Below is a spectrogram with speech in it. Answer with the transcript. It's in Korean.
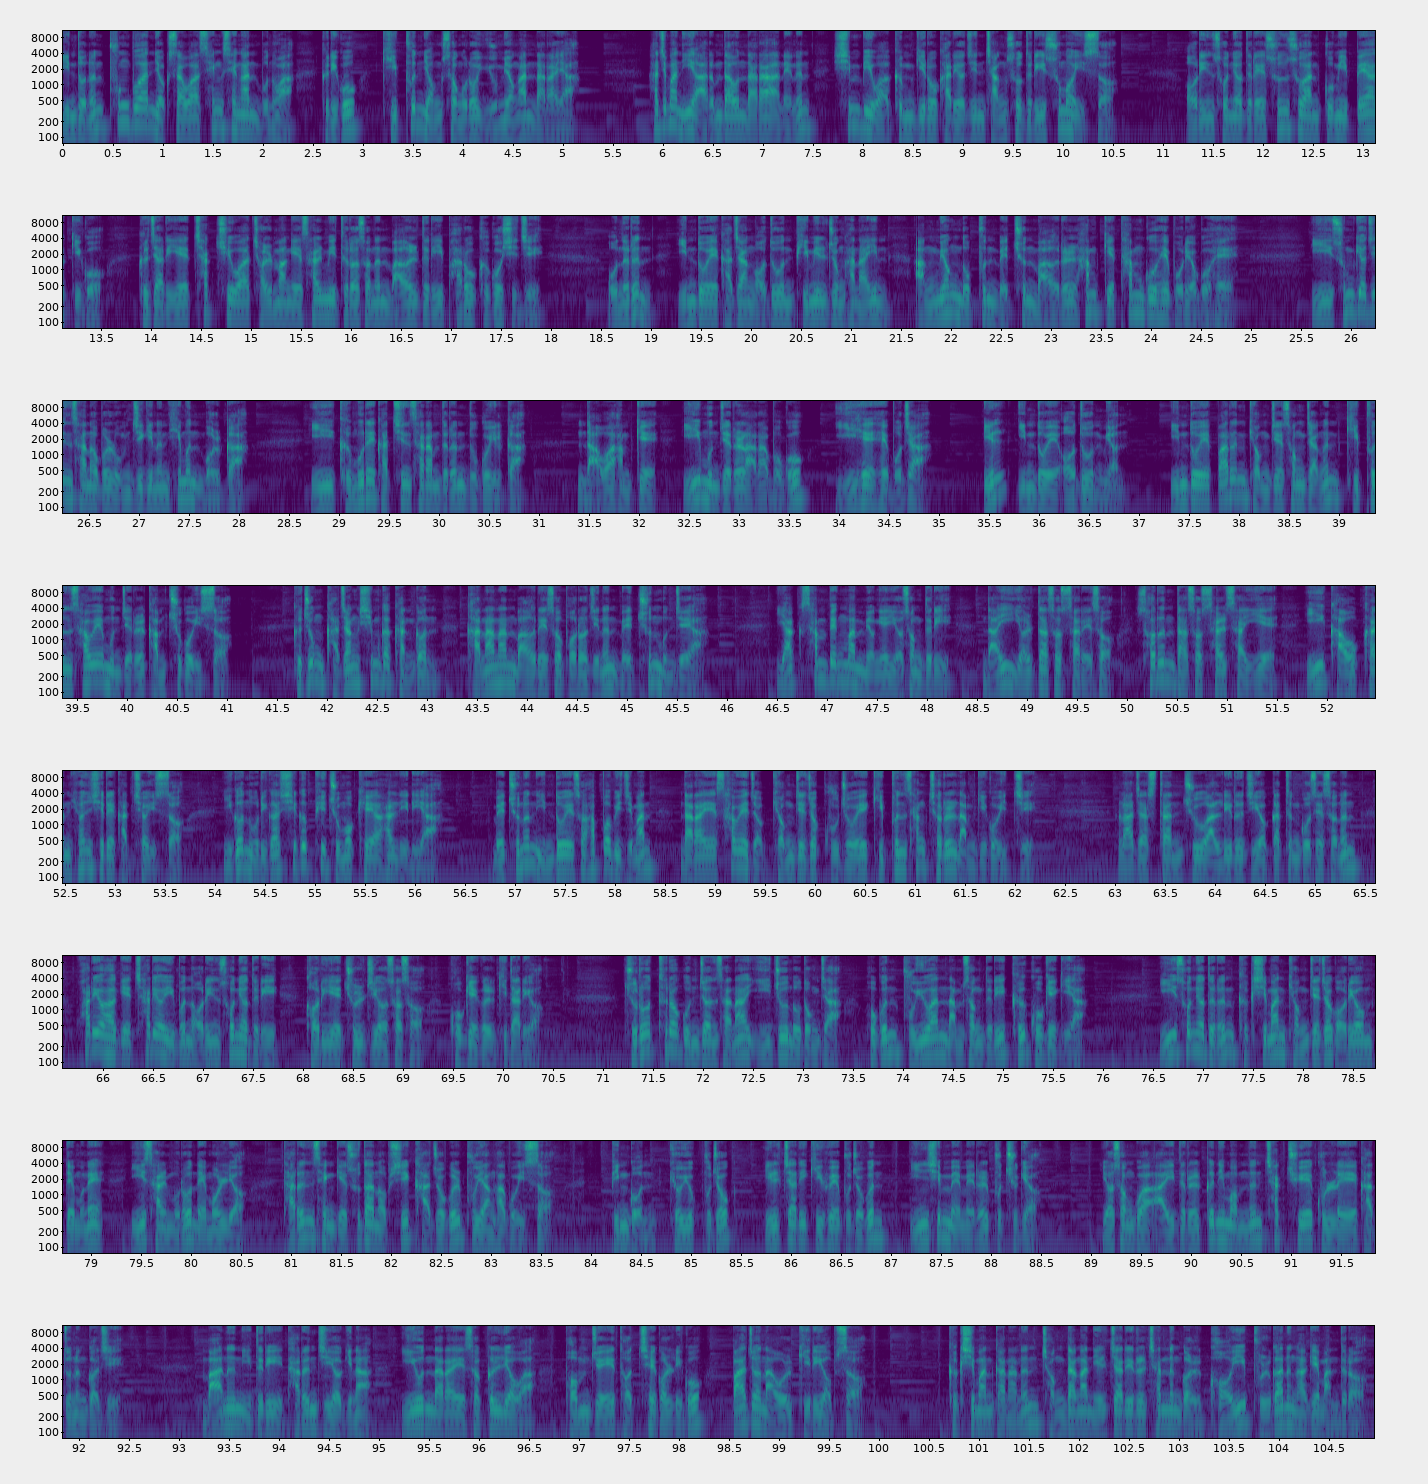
인도는 풍부한 역사와 생생한 문화, 그리고 깊은 영성으로 유명한 나라야. 하지만 이 아름다운 나라 안에는 신비와 금기로 가려진 장소들이 숨어 있어. 어린 소녀들의 순수한 꿈이 빼앗기고 그 자리에 착취와 절망의 삶이 들어서는 마을들이 바로 그곳이지. 오늘은 인도의 가장 어두운 비밀 중 하나인 악명 높은 매춘 마을을 함께 탐구해 보려고 해. 이 숨겨진 산업을 움직이는 힘은 뭘까? 이 그물에 갇힌 사람들은 누구일까? 나와 함께 이 문제를 알아보고 이해해 보자. 1. 인도의 어두운 면. 인도의 빠른 경제 성장은 깊은 사회 문제를 감추고 있어. 그중 가장 심각한 건 가난한 마을에서 벌어지는 매춘 문제야. 약 300만 명의 여성들이 나이 15살에서 35살 사이에 이 가혹한 현실에 갇혀 있어 이건 우리가 시급히 주목해야 할 일이야. 매춘은 인도에서 합법이지만 나라의 사회적, 경제적 구조에 깊은 상처를 남기고 있지. 라자스탄 주 알리르 지역 같은 곳에서는 화려하게 차려입은 어린 소녀들이 거리에 줄지어 서서 고객을 기다려. 주로 트럭 운전사나 이주 노동자 혹은 부유한 남성들이 그 고객이야. 이 소녀들은 극심한 경제적 어려움 때문에 이 삶으로 내몰려 다른 생계 수단 없이 가족을 부양하고 있어. 빈곤, 교육 부족, 일자리 기회 부족은 인신매매를 부추겨 여성과 아이들을 끊임없는 착취의 굴레에 가두는 거지. 많은 이들이 다른 지역이나 이웃 나라에서 끌려와 범죄에 덫에 걸리고 빠져나올 길이 없어. 극심한 가난은 정당한 일자리를 찾는 걸 거의 불가능하게 만들어.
